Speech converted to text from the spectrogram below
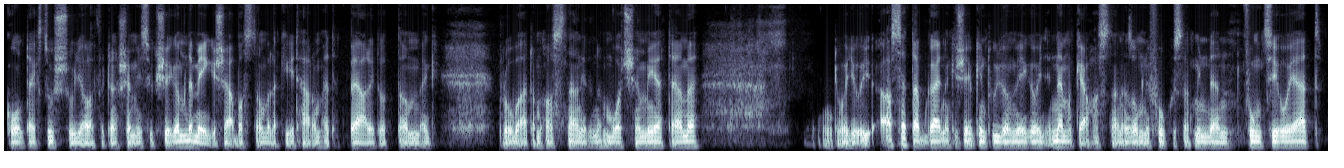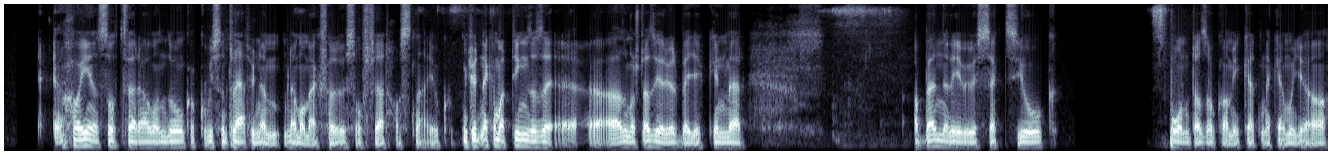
kontextus, ugye alapvetően semmi szükségem, de mégis elbasztam vele két-három hetet, beállítottam, meg próbáltam használni, de nem volt semmi értelme hogy, hogy a setup guide-nak is egyébként úgy van vége, hogy nem kell használni az OmniFocusnak minden funkcióját. Ha ilyen szoftverrel van dolgunk, akkor viszont lehet, hogy nem, nem a megfelelő szoftvert használjuk. Úgyhogy nekem a Things az, az most azért jött be egyébként, mert a benne lévő szekciók pont azok, amiket nekem ugye a,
